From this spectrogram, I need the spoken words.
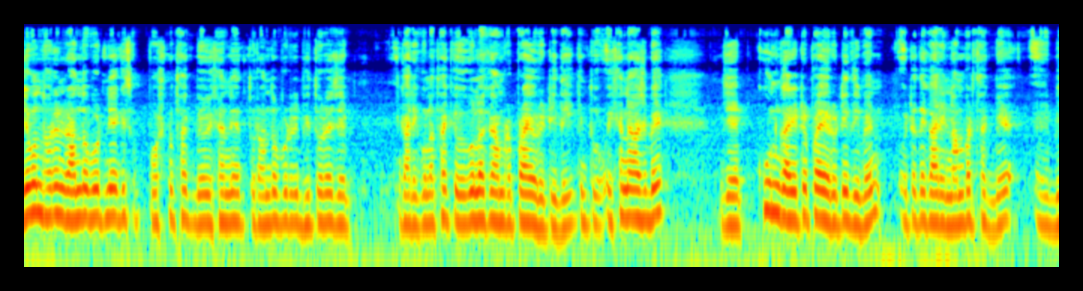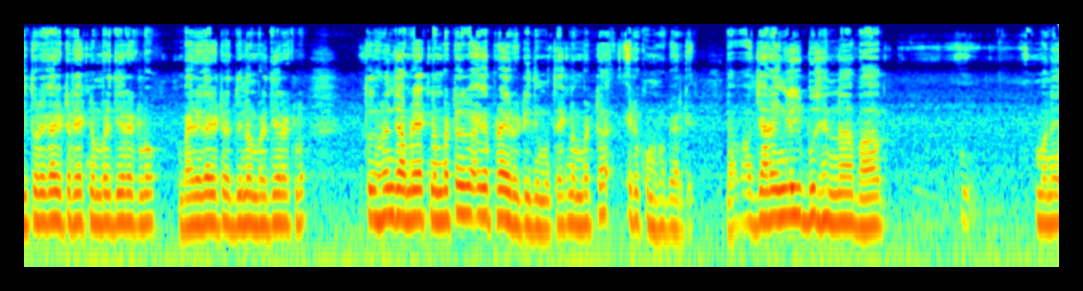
যেমন ধরেন রান্দাবোর্ড নিয়ে কিছু প্রশ্ন থাকবে, ওইখানে তো রান্দাবোর্ডের ভিতরে যে গাড়িগুলো থাকে, ওইগুলোকে আমরা প্রায়োরিটি দিই। কিন্তু ওইখানে আসবে যে কোন গাড়িটা প্রায়োরিটি দিবেন, ওইটাতে গাড়ির নাম্বার থাকবে ভিতরে গাড়িটার এক নাম্বার দিয়ে রাখল, বাইরে গাড়িটার দুই নাম্বার দিয়ে রাখল। তো ধরেন যে আমরা এক নাম্বারটা আগে প্রায়োরিটি দিব, তো এক নাম্বারটা এরকম হবে আর কি। যারা ইংলিশ বুঝেন না বা মানে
